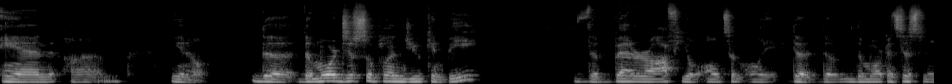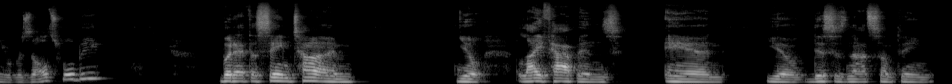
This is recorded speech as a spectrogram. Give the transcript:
and um, you know, the the more disciplined you can be, the better off you'll ultimately the the the more consistent your results will be. But at the same time, you know, life happens, and you know, this is not something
